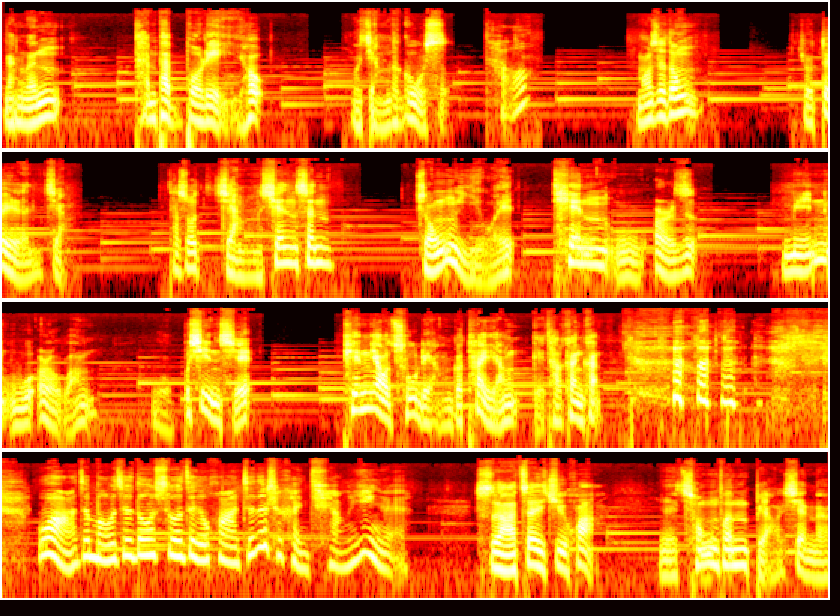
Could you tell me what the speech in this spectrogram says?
两人。谈判破裂以后，我讲个故事。好，毛泽东就对人讲，他说：“蒋先生总以为天无二日，民无二王，我不信邪，偏要出两个太阳给他看看。”哇，这毛泽东说这个话真的是很强硬哎。是啊，这句话也充分表现了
